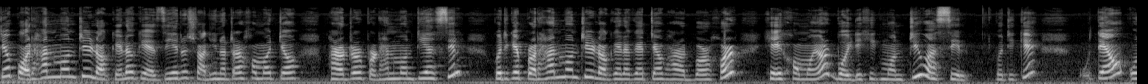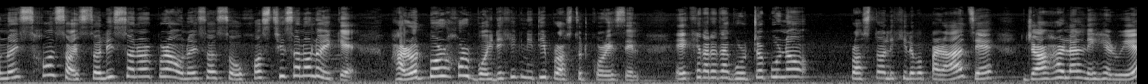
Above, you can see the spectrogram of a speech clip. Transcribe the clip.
তেওঁ প্ৰধানমন্ত্ৰীৰ লগে লগে যিহেতু স্বাধীনতাৰ সময়ত তেওঁ ভাৰতৰ প্ৰধানমন্ত্ৰী আছিল গতিকে প্ৰধানমন্ত্ৰীৰ লগে লগে তেওঁ ভাৰতবৰ্ষৰ সেই সময়ৰ বৈদেশিক মন্ত্ৰীও আছিল। গতিকে তেওঁ ঊনৈছশ ছয়চল্লিছ চনৰ পৰা ঊনৈছশ চৌষষ্ঠি চনলৈকে ভাৰতবৰ্ষৰ বৈদেশিক নীতি প্ৰস্তুত কৰিছিল। এই ক্ষেত্ৰত এটা গুৰুত্বপূৰ্ণ প্ৰশ্ন লিখি ল'ব পাৰা যে জৱাহৰলাল নেহেৰুৱে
